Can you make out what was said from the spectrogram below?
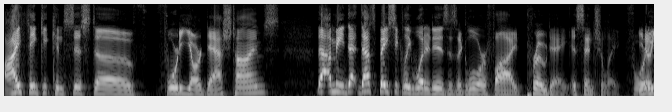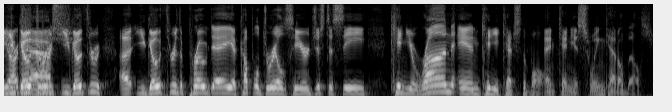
I think it consists of 40 yard dash times. That, I mean, that, that's basically what it is: is a glorified pro day, essentially. You know, you 40-yard go dash. through, you go through, uh, you go through the pro day, a couple drills here, just to see can you run and can you catch the ball. And can you swing kettlebells?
